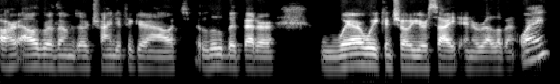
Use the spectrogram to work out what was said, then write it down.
our algorithms are trying to figure out a little bit better where we can show your site in a relevant way.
